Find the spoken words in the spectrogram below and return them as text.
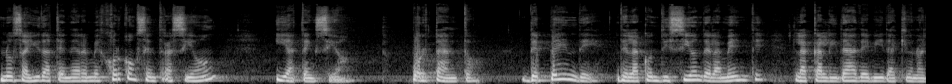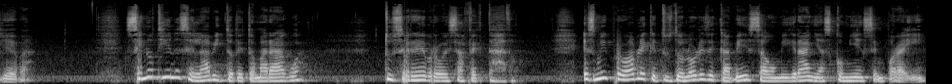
nos ayuda a tener mejor concentración y atención. Por tanto, depende de la condición de la mente la calidad de vida que uno lleva. Si no tienes el hábito de tomar agua, tu cerebro es afectado. Es muy probable que tus dolores de cabeza o migrañas comiencen por ahí.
